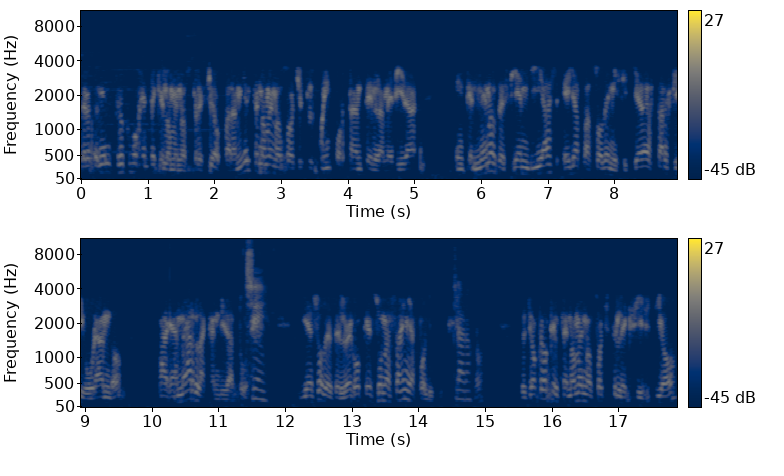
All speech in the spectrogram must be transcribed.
pero también creo que hubo gente que lo menospreció. Para mí el fenómeno Xochitl fue importante en la medida en que en menos de 100 días ella pasó de ni siquiera estar figurando a ganar la candidatura. Sí. Y eso desde luego que es una hazaña política. Claro. ¿no? Pues yo creo que el fenómeno Xochitl existió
